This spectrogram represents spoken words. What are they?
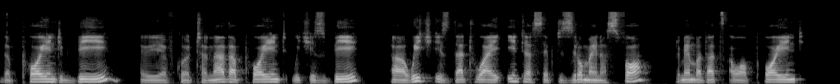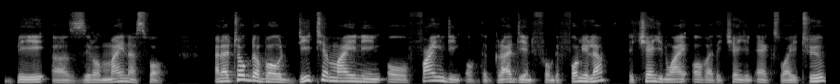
the point B, we have got another point, which is B, uh, which is that y-intercept 0 minus 4. Remember, that's our point B uh, 0 minus 4. And I talked about determining or finding of the gradient from the formula, the change in y over the change in x, y2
